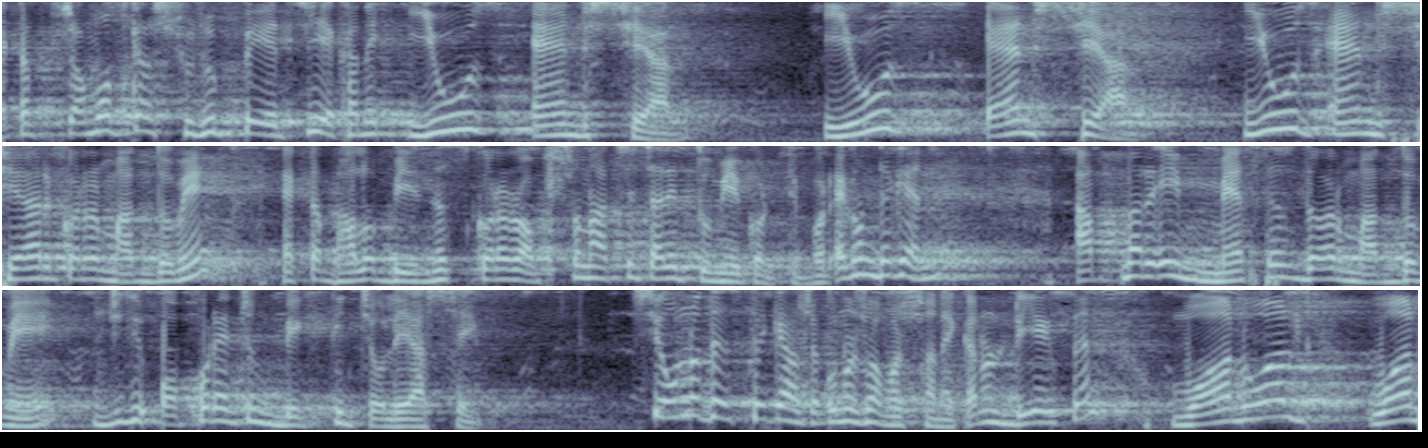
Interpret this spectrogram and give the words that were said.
একটা চমৎকার সুযোগ পেয়েছি এখানে use and share use and share use and share করার মাধ্যমে একটা ভালো বিজনেস করার অপশন আছে চাইলে তুমিও করতে পারো। এখন দেখেন, আপনার এই মেসেজ দেওয়ার মাধ্যমে যদি অপর একজন ব্যক্তি চলে আসে, সে অন্য দেশ থেকে আসে কোনো সমস্যা নেই। কারণ DXN one world one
